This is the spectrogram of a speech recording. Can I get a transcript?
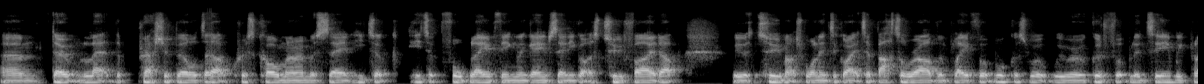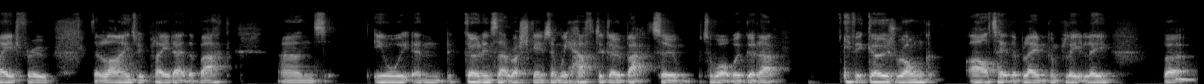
Um, don't let the pressure build up. Chris Coleman, I remember saying he took he took full blame for the England game, saying he got us too fired up we were too much wanting to go out to battle rather than play football because we, we were a good footballing team. We played through the lines, we played out the back, and he and going into that Russia game saying we have to go back to to what we're good at. If it goes wrong, I'll take the blame completely. But mm.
